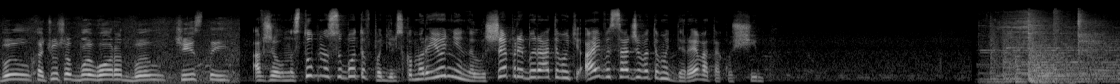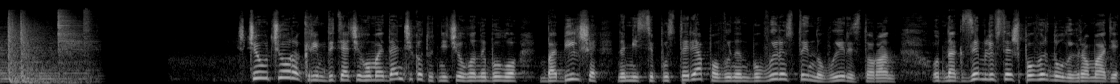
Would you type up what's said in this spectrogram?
був, хочу, щоб мій город був чистий. А вже у наступну суботу в Подільському районі не лише прибиратимуть, а й висаджуватимуть дерева та кущі. Ще учора, крім дитячого майданчика, тут нічого не було. Ба більше, на місці пустиря повинен був вирости новий ресторан. Однак землю все ж повернули громаді.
